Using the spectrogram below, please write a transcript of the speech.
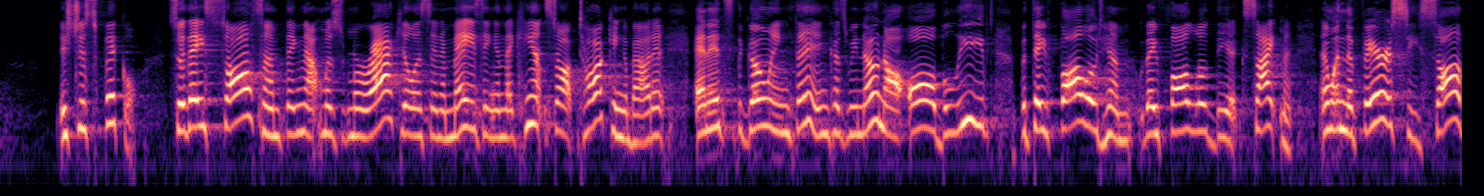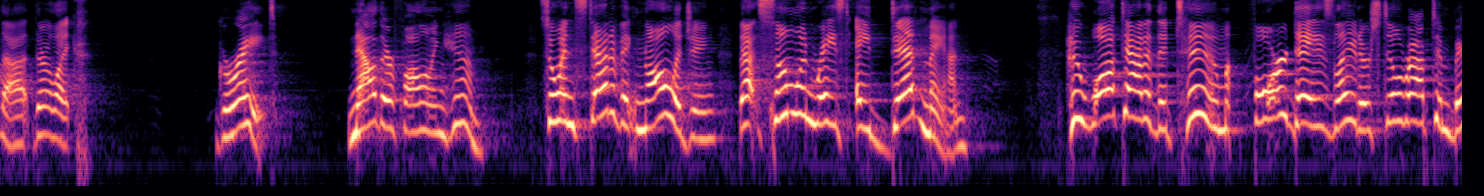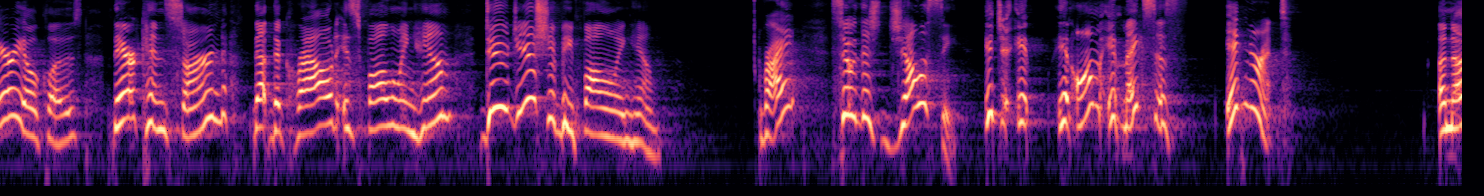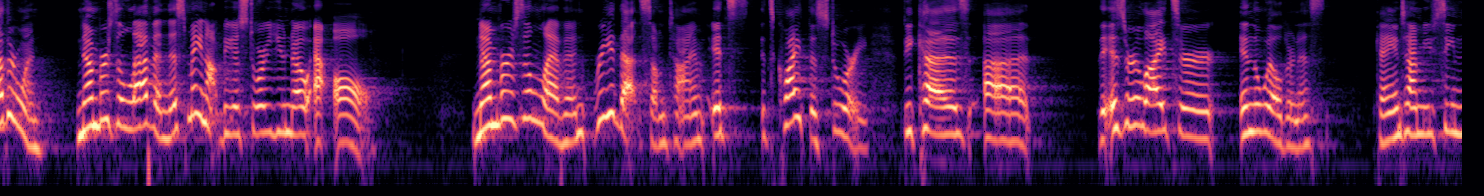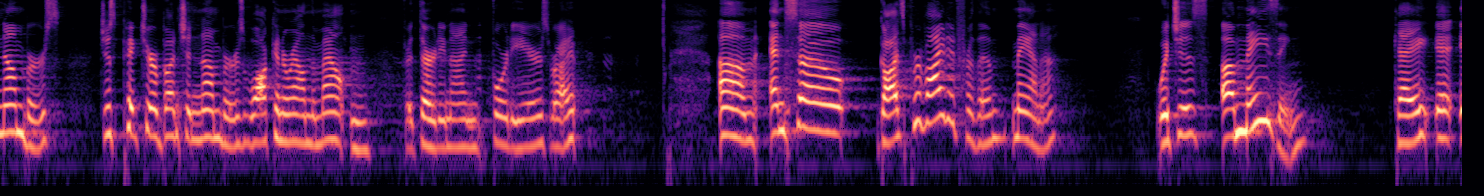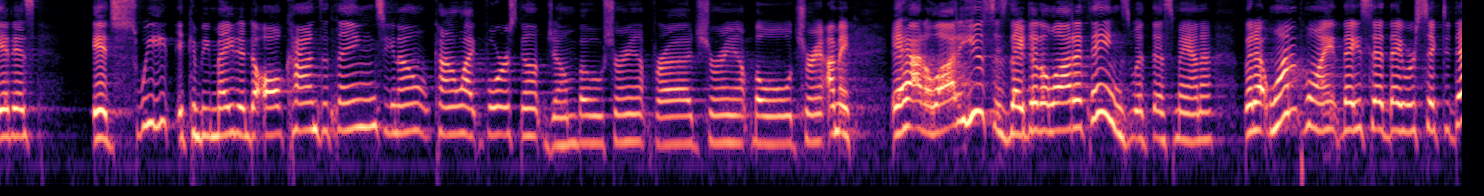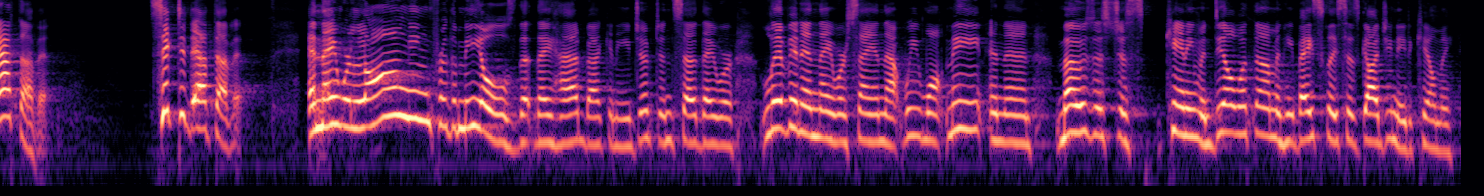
It's just fickle. So they saw something that was miraculous and amazing, and they can't stop talking about it. And it's the going thing because we know not all believed, but they followed him. They followed the excitement. And when the Pharisees saw that, they're like, great. Now they're following him. So instead of acknowledging that someone raised a dead man who walked out of the tomb four days later, still wrapped in burial clothes, they're concerned that the crowd is following him. Dude, you should be following him, right? So this jealousy, it, it, it, it makes us ignorant. Another one, Numbers 11. This may not be a story you know at all. Numbers 11, read that sometime. It's, it's quite the story because uh, the Israelites are in the wilderness. Okay, anytime you see numbers, just picture a bunch of numbers walking around the mountain for 39, 40 years, right? Um, and so God's provided for them manna, which is amazing. Okay, it, it is. It's sweet. It can be made into all kinds of things, you know, kind of like Forrest Gump, jumbo shrimp, fried shrimp, boiled shrimp. I mean, it had a lot of uses. They did a lot of things with this manna. But at one point, they said they were sick to death of it sick to death of it. And they were longing for the meals that they had back in Egypt. And so they were living and they were saying that we want meat. And then Moses just can't even deal with them. And he basically says, God, you need to kill me.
